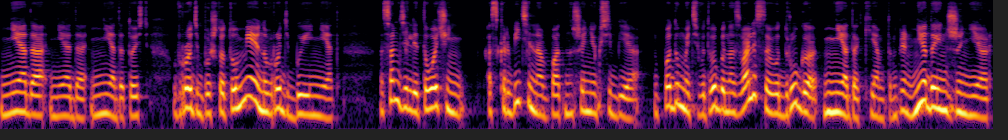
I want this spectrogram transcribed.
Недо, недо, недо. То есть вроде бы что-то умею, но вроде бы и нет. На самом деле это очень оскорбительно по отношению к себе. Подумайте, вот вы бы назвали своего друга недо кем-то, например, недоинженер,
